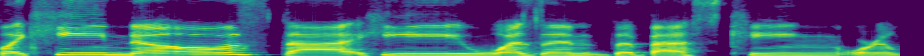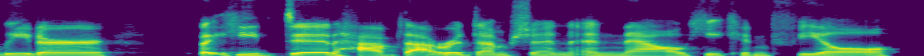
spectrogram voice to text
like he knows that he wasn't the best king or leader, but he did have that redemption. And now he can feel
